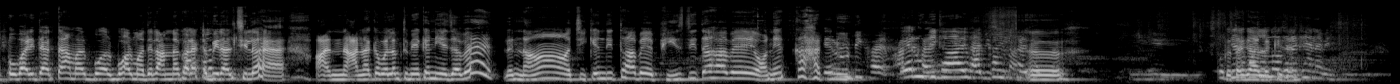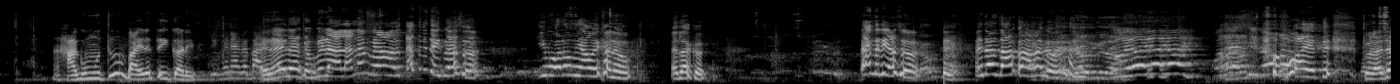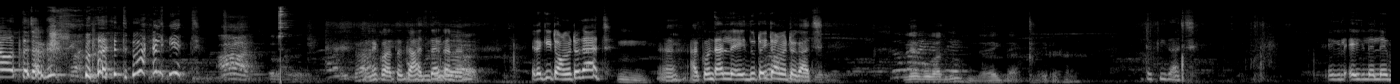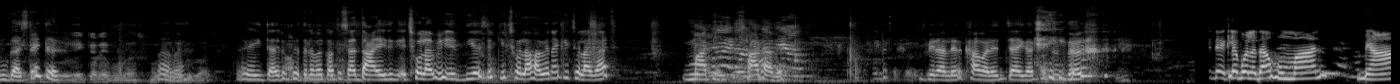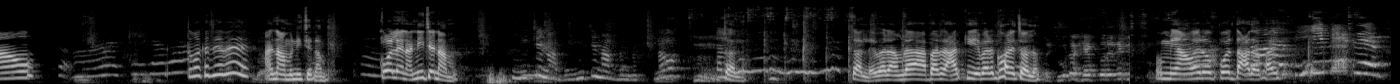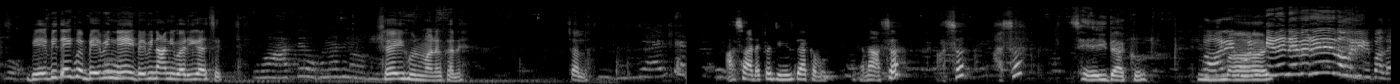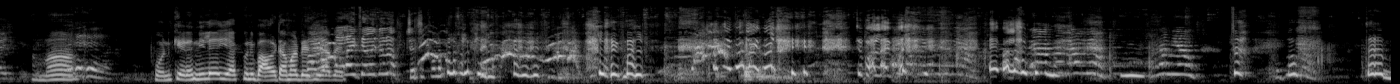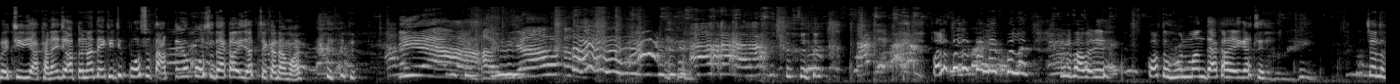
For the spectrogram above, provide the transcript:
ও বাড়িতে একটা আমার বর- বরমাদের রান্নাঘরে একটা বিড়াল ছিল হ্যাঁ। আর আনাকে বললাম তুমি একে নিয়ে যাবে? না চিকেন দিতে হবে ফিস দিতে হবে অনেক রুটি ও কোথায় গেল কি জানি? হাগু মুতু বাইরেতেই করে। দেখো বিড়াল আনা মিয়াও তাড়াতাড়ি দেখবে আসো। কি বলো মিয়াও এখানেও। দেখো। তাড়াতাড়ি আসো। এই দাও ভয়েতে। তোরা যা অত্যাচার মানে কত গাছ দেখা না। এটা কি টমেটো গাছ? হ্যাঁ, আর কোনটা এই দুটোই টমেটো গাছ। লেবু গাছ এটা কি গাছ? এগুলো এইগুলো লেবু গাছ তাই তো? এইটার ভেতরে আবার কত সার দাঁড়িয়ে ছোলা দিয়েছে কি ছোলা হবে না কি ছোলা গাছ? মাটি সার হবে। বিড়ালের খাবারের জায়গা সুন্দর। দেখলে বলে দাও হুমান ম্যাও। তোমার কাছে যাবে? আর নামো নিচে নামো। কোলে না নিচে নামো। চলো। চলো এবার আমরা আবার আর কি এবার ঘরে চলো। ও ম্যাওয়ের ওপর দাদা ভাই। বেবি দেখবে বেবি নেই বেবি নানি বাড়ি গেছে। সেই হুনমান ওখানে। চলো। আসো আরেকটা জিনিস দেখাবো। এখানে আসো আসো আসো। সেই দেখো আমা ফোন কেড়ে নিলেই এখনই বারোটা আমার বেজে যাবে চিড়িয়াখানায় যত না দেখেছি পশু তার থেকে পশু দেখা হয়ে যাচ্ছে এখানে আমার ইয়া ইয়া বাবা রে কত হনুমান দেখা হয়ে গেছে চলো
